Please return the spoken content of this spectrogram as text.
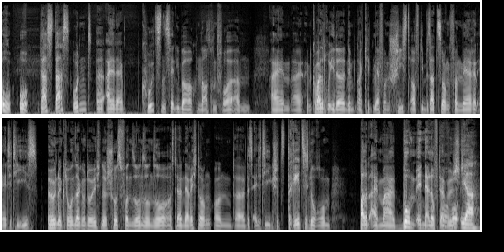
Oh, oh, das, das und äh, eine der coolsten Szenen überhaupt noch drin vor. Ähm, ein, ein, ein Kommandodruide nimmt einen Raketenwerfer und schießt auf die Besatzung von mehreren ATTEs. Irgendein Klon sagt nur durch, ne, Schuss von so und so und so aus der in der Richtung und äh, das ATTE-Geschütz dreht sich nur rum, ballert einmal, bumm, in der Luft erwischt. Oh, oh, ja.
